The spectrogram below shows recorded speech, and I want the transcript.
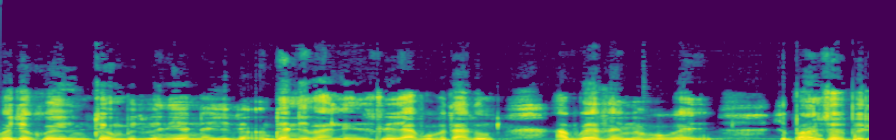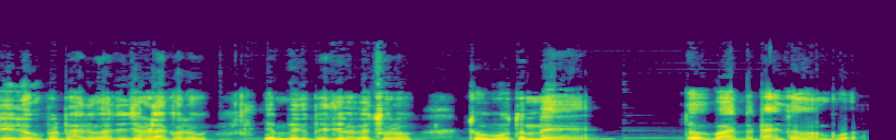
मुझे कोई इनसे उम्मीद भी नहीं है, न ये देने वाले इसलिए आपको बता दूँ, आप गए फहमी हो गए कि पाँच सौ रुपये ले लो बाद में बाद झगड़ा करो, ये मेरे पैसे वापस करो। तो वो तो मैं तो बात बताता हूँ आपको।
